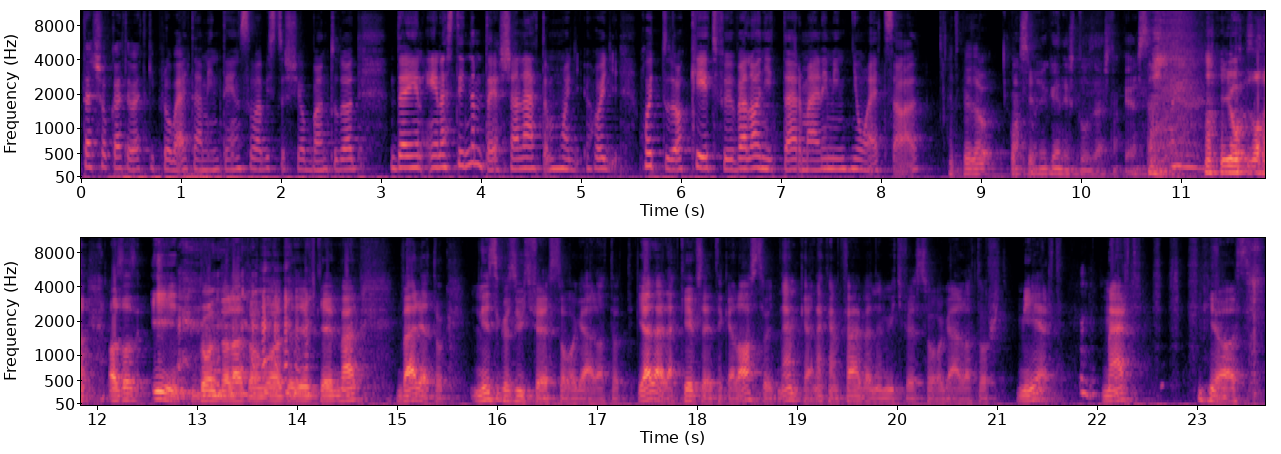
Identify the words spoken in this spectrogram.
te sokkal többet kipróbáltál, mint én, szóval biztos jobban tudod, de én, én ezt így nem teljesen látom, hogy, hogy hogy tudok két fővel annyit termelni, mint nyolccal. Hát például... Azt mondjuk én is túlzásnak érzem. Jó, az, az az én gondolatom volt egyébként már. Várjatok, nézzük az ügyfélszolgálatot. Jelenleg képzeljétek el azt, hogy nem kell nekem felvennem ügyfélszolgálatost. Miért? Mert mi az?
